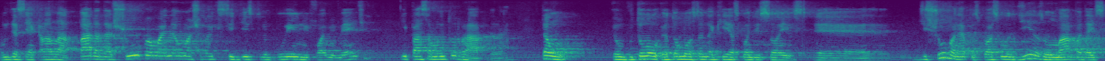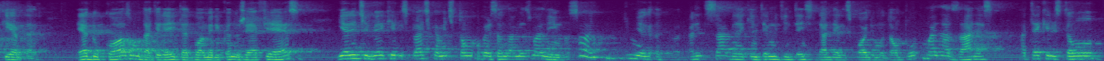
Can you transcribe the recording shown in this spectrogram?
vamos dizer assim, aquela lapada da chuva, mas não é uma chuva que se distribui uniformemente e passa muito rápido, né? Então, eu estou eu tô mostrando aqui as condições é, de chuva, né, para os próximos dias. O mapa da esquerda é do Cosmo, da direita é do americano GFS, e a gente vê que eles praticamente estão conversando a mesma língua. Só a gente sabe né, que em termos de intensidade eles podem mudar um pouco, mas as áreas até que eles estão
